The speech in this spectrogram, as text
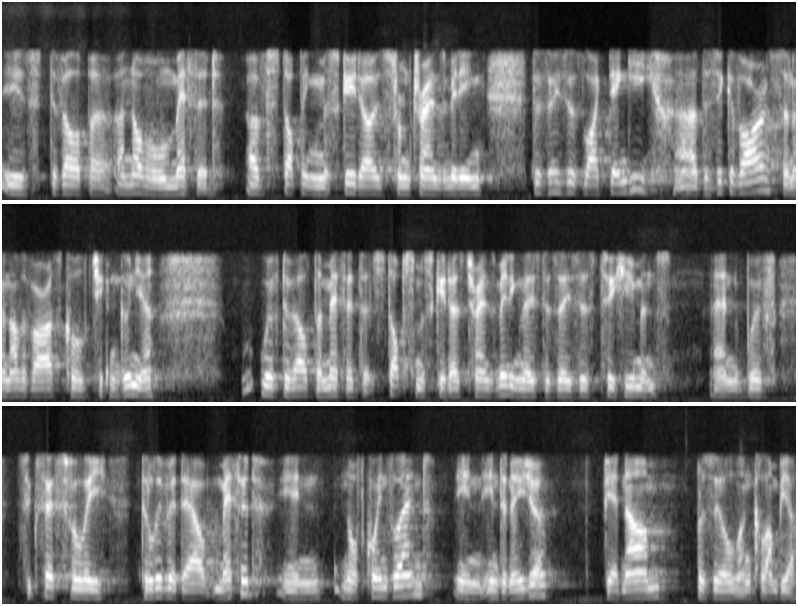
is develop a, a novel method of stopping mosquitoes from transmitting diseases like dengue, uh, the Zika virus, and another virus called chikungunya. We've developed a method that stops mosquitoes transmitting these diseases to humans, and we've successfully delivered our method in North Queensland, in Indonesia, Vietnam, Brazil, and Colombia.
